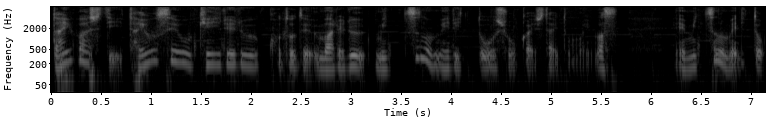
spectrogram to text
ダイバーシティ多様性を受け入れることで生まれる3つのメリットを紹介したいと思います。えー、3つのメリット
